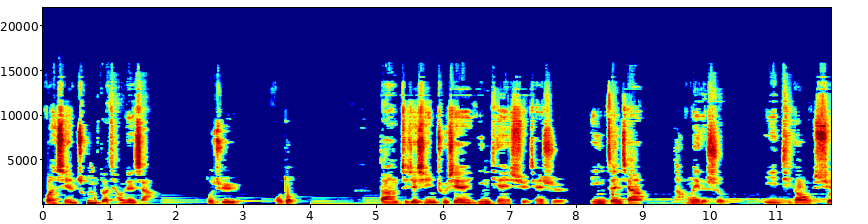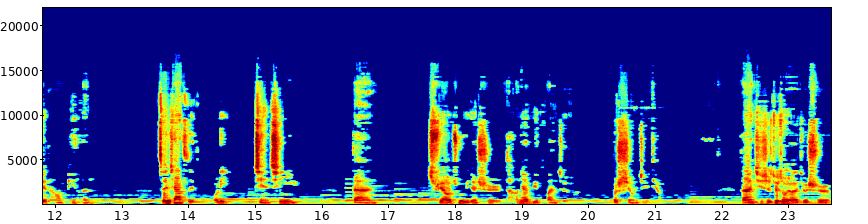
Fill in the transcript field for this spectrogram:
光线充足的条件下多去活动。当季节性出现阴天、雪天时，应增加糖类的摄入，以提高血糖平衡，增加自己的活力，减轻抑郁。但需要注意的是，糖尿病患者不适用这一条。但其实最重要的就是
